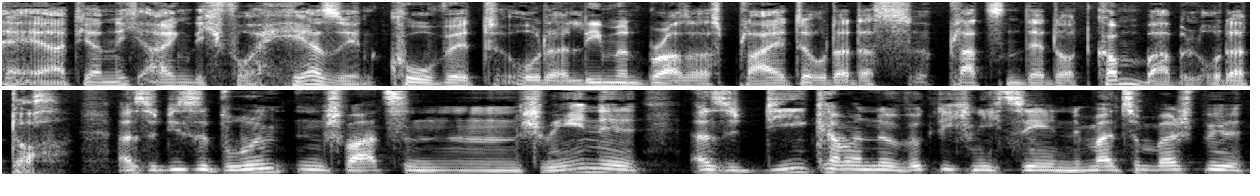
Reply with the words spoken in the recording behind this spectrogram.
er hat ja nicht eigentlich vorhersehen, Covid oder Lehman Brothers Pleite oder das Platzen der Dotcom-Bubble, oder doch? Also diese berühmten schwarzen Schwäne, also die kann man nur wirklich nicht sehen. Ich meine zum Beispiel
